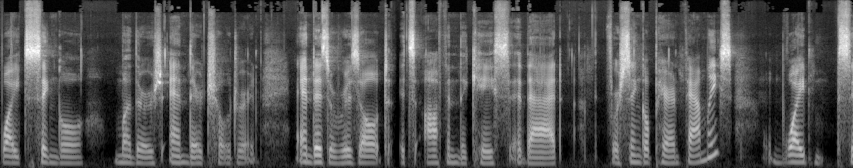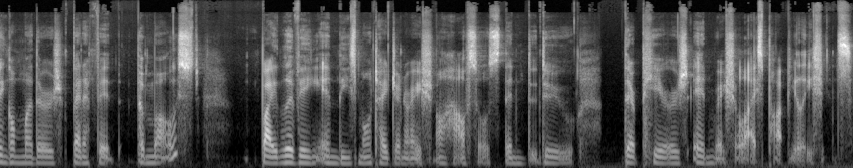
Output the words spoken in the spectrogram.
white single mothers and their children. And as a result, it's often the case that for single parent families, white single mothers benefit the most by living in these multi generational households than do their peers in racialized populations.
